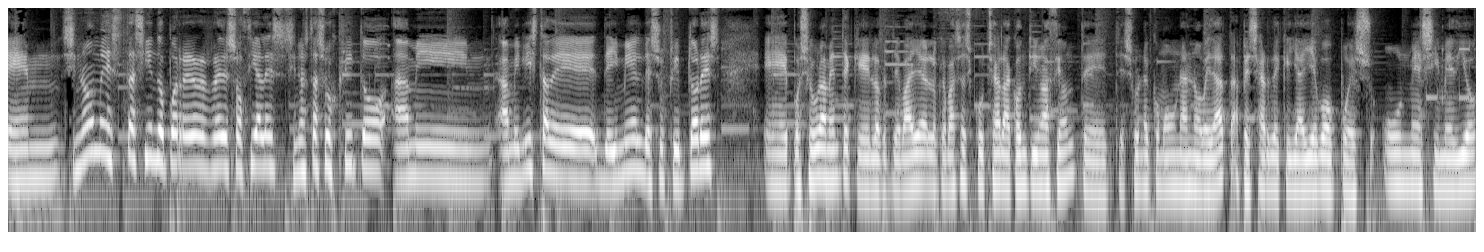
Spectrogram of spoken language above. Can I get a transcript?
Em, si no me estás siguiendo por redes sociales, si no estás suscrito a mi, a mi lista de, de email de suscriptores, eh, pues seguramente que lo que te vaya, lo que vas a escuchar a continuación te, te suene como una novedad, a pesar de que ya llevo pues un mes y medio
